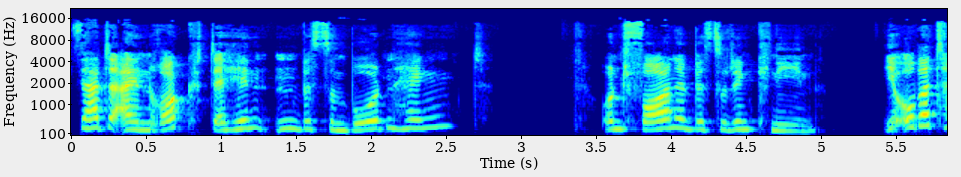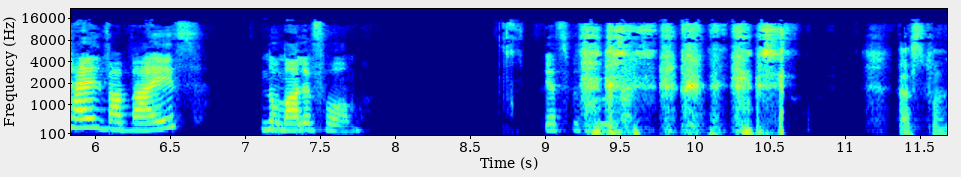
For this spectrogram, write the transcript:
Sie hatte einen Rock, der hinten bis zum Boden hängt und vorne bis zu den Knien. Ihr Oberteil war weiß, normale Form. Jetzt bist du dran. Das war,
